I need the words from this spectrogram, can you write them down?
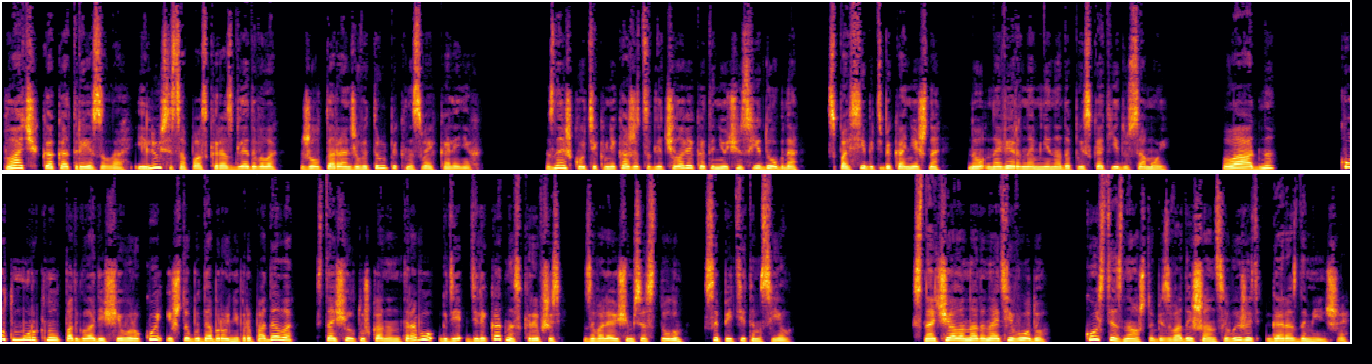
Плач как отрезала, и Люся с опаской разглядывала желто-оранжевый трупик на своих коленях. «Знаешь, котик, мне кажется, для человека это не очень съедобно. Спасибо тебе, конечно, но, наверное, мне надо поискать еду самой». «Ладно», Кот муркнул под гладящей его рукой и, чтобы добро не пропадало, стащил тушкана на траву, где, деликатно скрывшись за валяющимся стулом, с аппетитом съел. «Сначала надо найти воду». Костя знал, что без воды шансы выжить гораздо меньше.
